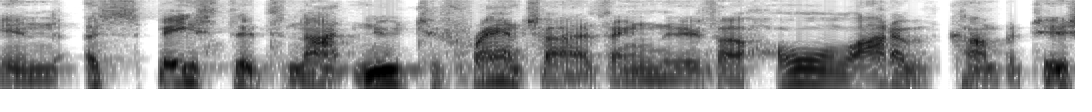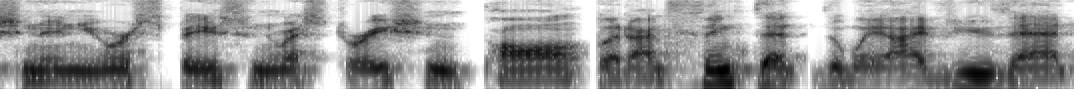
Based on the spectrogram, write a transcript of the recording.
in a space that's not new to franchising. There's a whole lot of competition in your space in restoration, Paul. But I think that the way I view that,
